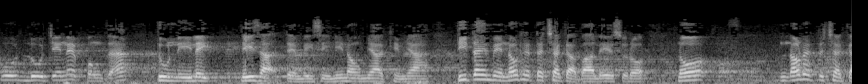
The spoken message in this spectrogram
ကိုလိုချင်တဲ့ပုံစံသူနေလိမ့်လေးစားအတယ်မိတ်ဆွေနေအောင်များခင်များဒီတိုင်းပဲနောက်ထပ်တစ်ချက်ကပါလဲဆိုတော့နော်နောက်တဲ့တစ်ချက်က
